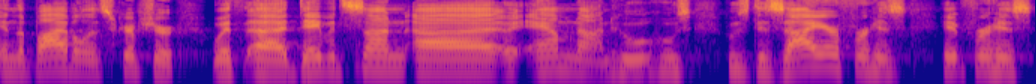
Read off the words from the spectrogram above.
in the Bible and Scripture with uh, David's son uh, Amnon, who, whose, whose desire for, his, for his,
